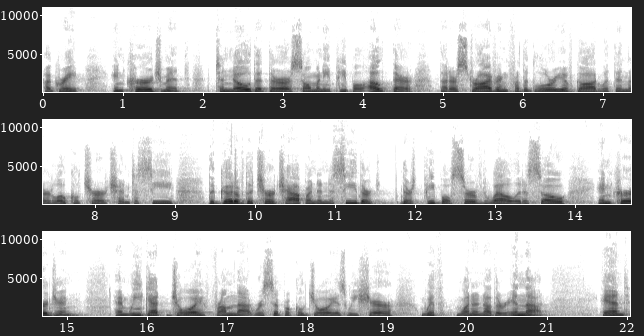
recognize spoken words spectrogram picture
a great encouragement to know that there are so many people out there that are striving for the glory of God within their local church and to see the good of the church happen and to see their, their people served well. It is so encouraging. And we get joy from that, reciprocal joy as we share with one another in that. And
